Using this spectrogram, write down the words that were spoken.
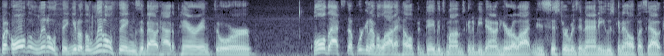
But all the little things, you know, the little things about how to parent or all that stuff, we're going to have a lot of help. And David's mom's going to be down here a lot, and his sister was a nanny who's going to help us out.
